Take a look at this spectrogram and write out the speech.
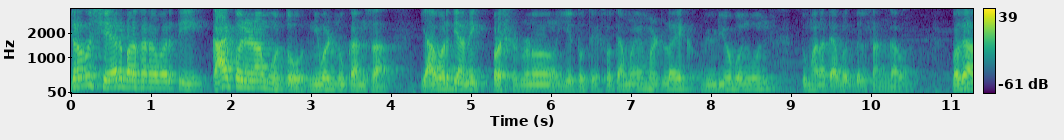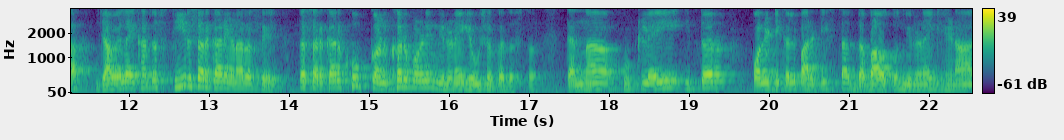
मित्रांनो शेअर बाजारावरती काय परिणाम होतो निवडणुकांचा यावरती अनेक प्रश्न येत होते. सो त्यामुळे म्हटलं एक व्हिडिओ बनवून तुम्हाला त्याबद्दल सांगावं. बघा ज्यावेळेला एखादं स्थिर सरकार येणार असेल तर सरकार खूप कणखरपणे निर्णय घेऊ शकत असतं. त्यांना कुठल्याही इतर पॉलिटिकल पार्टीजचा दबाव तो निर्णय घेणा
